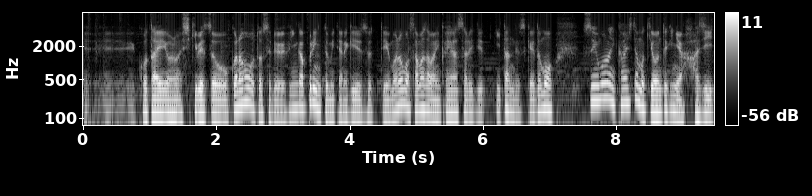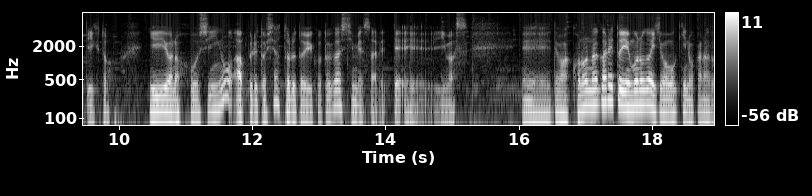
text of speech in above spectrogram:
えー、個体の識別を行おうとするフィンガープリントみたいな技術っていうものも様々に開発されていたんですけれどもそういうものに関しても基本的には弾いていくというような方針を Apple としては取るということが示されて、います。えー、では、この流れというものが一番大きいのかなと。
